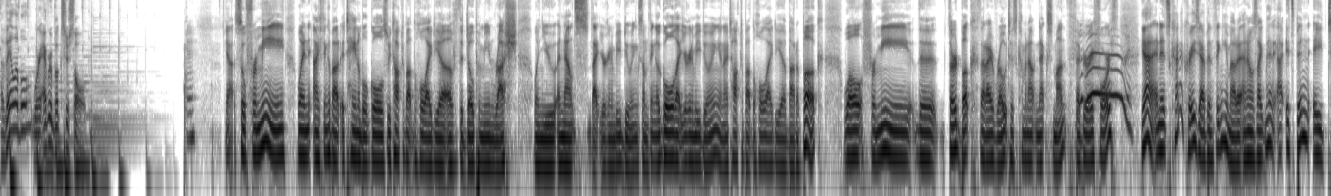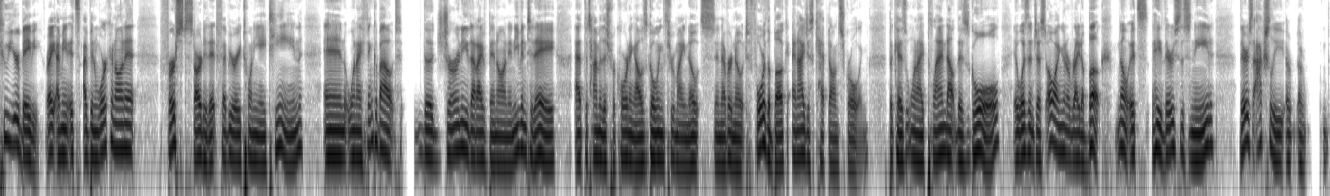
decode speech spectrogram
available wherever books are sold. Mm. Yeah. So for me, when I think about attainable goals, we talked about the whole idea of the dopamine rush when you announce that you're going to be doing something, a goal that you're going to be doing. And I talked about the whole idea about a book. Well, for me, the third book that I wrote is coming out next month, February 4th. Yeah. And it's kind of crazy. I've been thinking about it and I was like, man, it's been a two year baby, right? I mean, it's, I've been working on it first started it February 2018. And when I think about the journey that I've been on, and even today, at the time of this recording, I was going through my notes in Evernote for the book, and I just kept on scrolling. Because when I planned out this goal, it wasn't just, oh, I'm going to write a book. No, it's, hey, there's this need. There's actually a, a,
